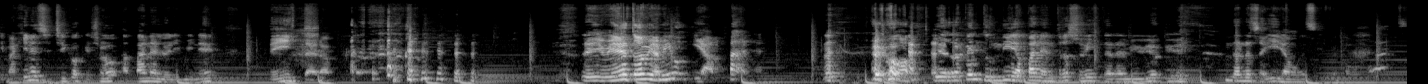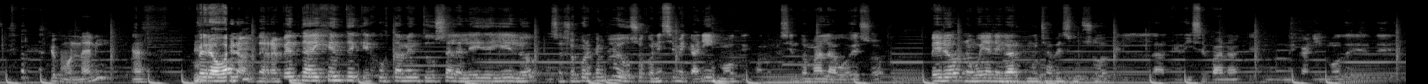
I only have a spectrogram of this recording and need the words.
Imagínense, chicos, que yo a Pana lo eliminé de Instagram. lo eliminé a todo mi amigo y a Pana. Como, y de repente un día Pana entró a su Instagram y vio que no nos seguíamos. fue como, ¿Yo como Nani? Ah, Pero bueno, de repente hay gente que justamente usa la ley de hielo. O sea, yo por ejemplo lo uso con ese mecanismo, que cuando me siento mal hago eso. Pero no voy a negar que muchas veces uso el- la que dice Pana, que es un mecanismo de, de-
